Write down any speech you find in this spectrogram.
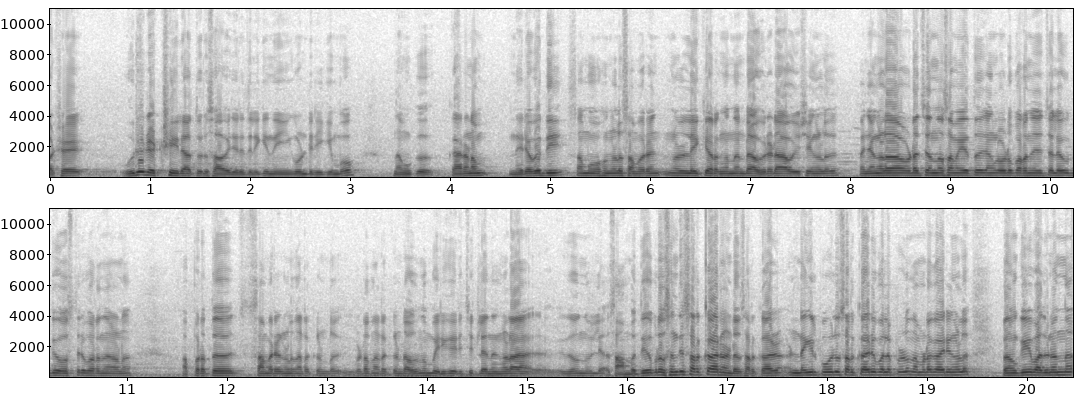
പക്ഷേ ഒരു രക്ഷയില്ലാത്തൊരു സാഹചര്യത്തിലേക്ക് നീങ്ങിക്കൊണ്ടിരിക്കുമ്പോൾ നമുക്ക് കാരണം നിരവധി സമൂഹങ്ങൾ സമരങ്ങളിലേക്ക് ഇറങ്ങുന്നുണ്ട്. അവരുടെ ആവശ്യങ്ങൾ. ഞങ്ങൾ അവിടെ ചെന്ന സമയത്ത് ഞങ്ങളോട് പറഞ്ഞ ചില ഉദ്യോഗസ്ഥർ പറഞ്ഞതാണ് അപ്പുറത്ത് സമരങ്ങൾ നടക്കുന്നുണ്ട് ഇവിടെ നടക്കുന്നുണ്ട് അതൊന്നും പരിഹരിച്ചിട്ടില്ല. നിങ്ങളുടെ ഇതൊന്നുമില്ല. സാമ്പത്തിക പ്രതിസന്ധി സർക്കാരുണ്ട്. സർക്കാർ ഉണ്ടെങ്കിൽ പോലും സർക്കാർ പലപ്പോഴും നമ്മുടെ കാര്യങ്ങൾ ഇപ്പോൾ നമുക്ക് ഈ പതിനൊന്ന്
